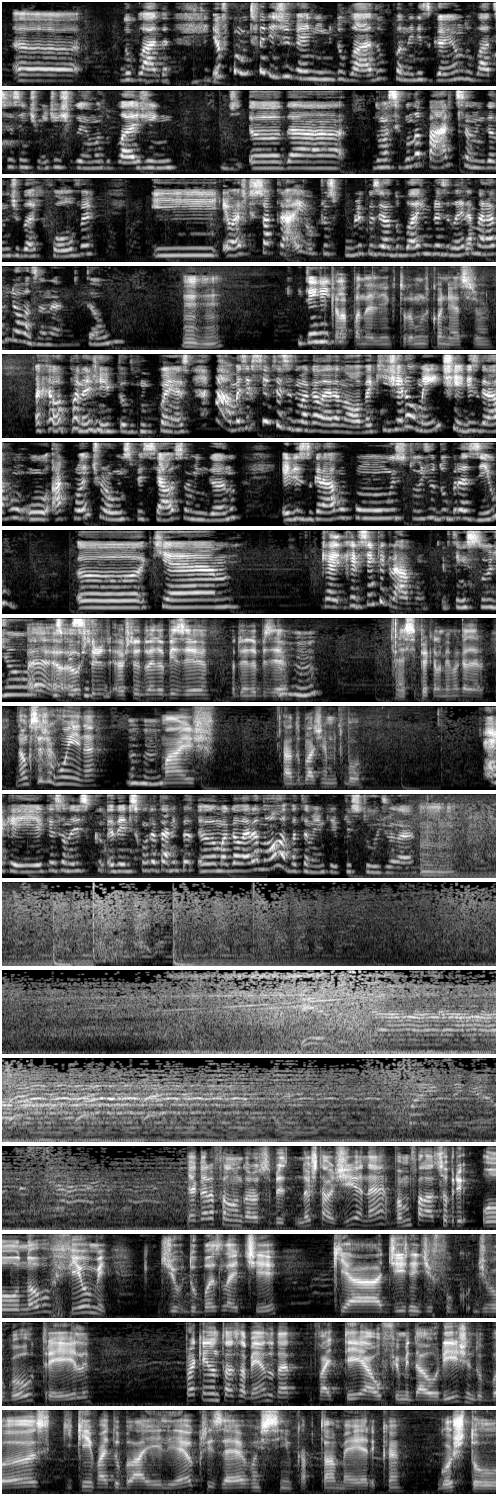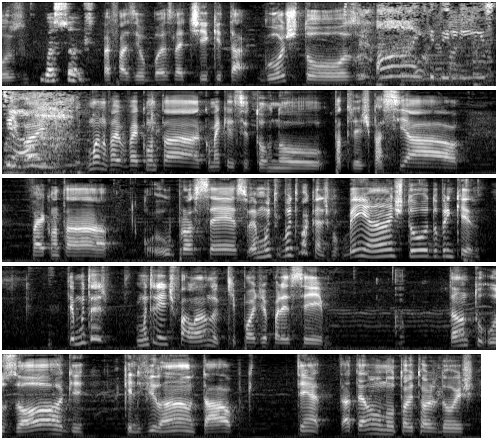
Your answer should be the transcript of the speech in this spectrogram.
ah, dublada. Eu fico muito feliz de ver anime dublado, quando eles ganham dublados. Recentemente a gente ganhou uma dublagem de, ah, da, de uma segunda parte, se não me engano, de Black Clover. E eu acho que isso atrai outros públicos e a dublagem brasileira é maravilhosa, né? Então. Uhum. E tem gente. Aquela panelinha que todo mundo conhece já. Aquela panelinha que todo mundo conhece. Ah, mas eles sempre têm sido uma galera nova. É que geralmente eles gravam. O, a Crunchyroll em especial, se não me engano, eles gravam com o estúdio do Brasil. Ah, que é. Que, é- que eles sempre gravam. Ele tem estúdio. É, é, o estúdio, é o estúdio do Endo Bezerra. É do Endo Bezerra. Uhum, É sempre aquela mesma galera. Não que seja ruim, né? uhum. Mas a dublagem é muito boa. É, que aí a questão deles, deles contratarem uma galera nova também pra ir pro estúdio, né? Uhum. Falando agora sobre nostalgia, né? Vamos falar sobre o novo filme de- do Buzz Lightyear que a Disney divulgou, divulgou o trailer. Pra quem não tá sabendo, né, vai ter o filme da origem do Buzz, e quem vai dublar ele é o Chris Evans, sim, o Capitão América, gostoso. Gostoso. Vai fazer o Buzz Lightyear que tá gostoso. Ai, que delícia! E vai, mano, vai, vai contar como é que ele se tornou patrulha espacial, vai contar o processo, é muito, muito bacana, tipo, bem antes do, do brinquedo. Tem muita, muita gente falando que pode aparecer tanto o Zorg, aquele vilão e tal, tem até no, no Toy Story 2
